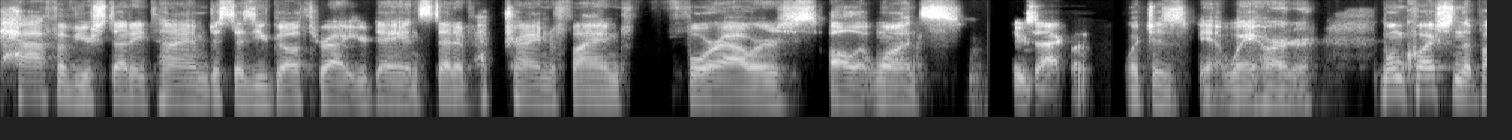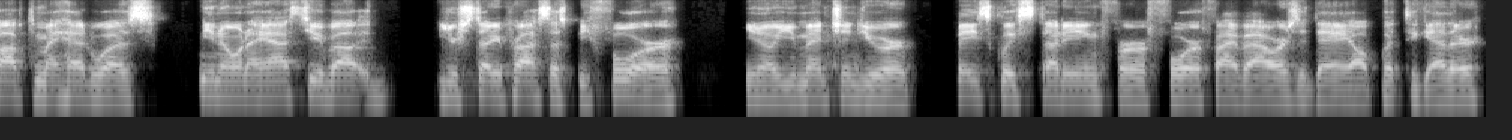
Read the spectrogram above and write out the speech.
half of your study time just as you go throughout your day instead of trying to find four hours all at once. Exactly. which is yeah way harder. One question that popped in my head was you know when i asked you about your study process before you know you mentioned you were basically studying for four or five hours a day all put together.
